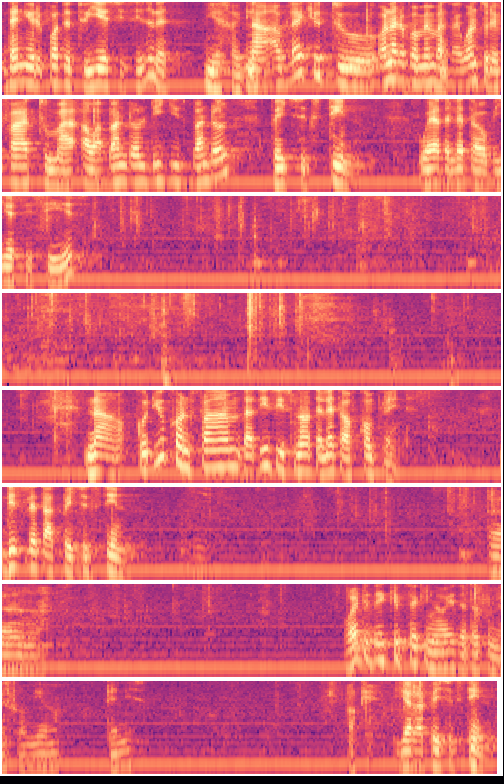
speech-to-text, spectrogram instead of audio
Then you reported to EACC, isn't it? Yes, I did. Now, I would like you to, honorable members, I want to refer to my, our bundle, DG's bundle, page 16, where the letter of EACC is. Now, could you confirm that this is not a letter of complaint? This letter at page 16. Uh, Why do they keep taking away the documents from you, Dennis? Okay, you're at page 16.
